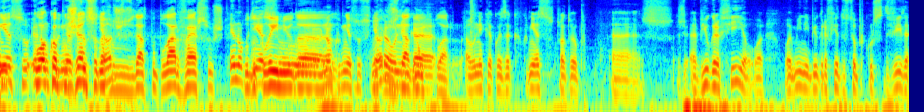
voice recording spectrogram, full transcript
conheço- eu com, com a pujança da religiosidade popular versus o conheço, declínio da. não conheço o senhor, a única, popular. a única coisa que conheço, pronto, eu, as- a biografia ou a, ou a mini biografia do seu percurso de vida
